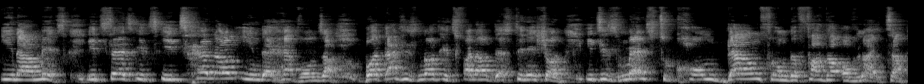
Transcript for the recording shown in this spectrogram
in our midst. It says it's eternal in the heavens, uh, but that is not its final destination. It is meant to come down from the Father of light. Uh,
